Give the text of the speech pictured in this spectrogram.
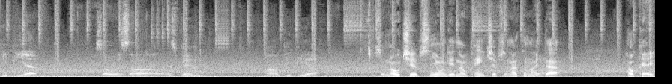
PPF, so it's uh, it's been uh, PPF. So no chips. You don't get no paint chips or nothing like that. Okay.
